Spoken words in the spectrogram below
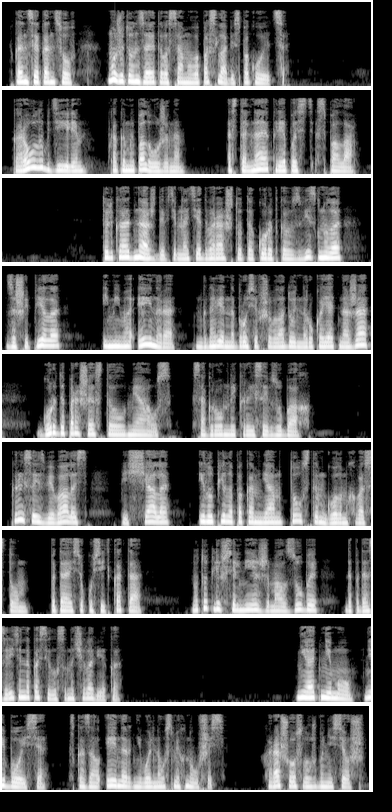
В конце концов, может, он за этого самого посла беспокоится. Караулы бдили, как им и положено. Остальная крепость спала. Только однажды в темноте двора что-то коротко взвизгнуло — зашипела, и мимо Эйнера, мгновенно бросившего ладонь на рукоять ножа, гордо прошествовал Мяус с огромной крысой в зубах. Крыса извивалась, пищала и лупила по камням толстым голым хвостом, пытаясь укусить кота, но тот лишь сильнее сжимал зубы да подозрительно косился на человека. «Не отниму, не бойся», — сказал Эйнер, невольно усмехнувшись. «Хорошо службу несешь».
